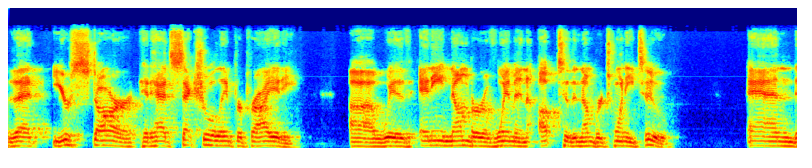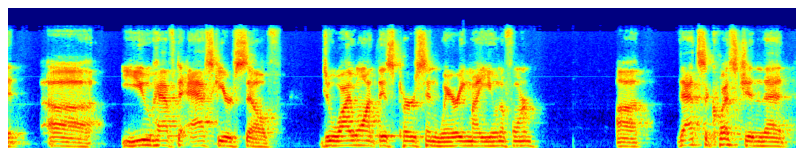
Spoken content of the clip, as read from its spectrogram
that your star had had sexual impropriety uh, with any number of women up to the number 22. And uh, you have to ask yourself, do I want this person wearing my uniform? Uh, that's a question that,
